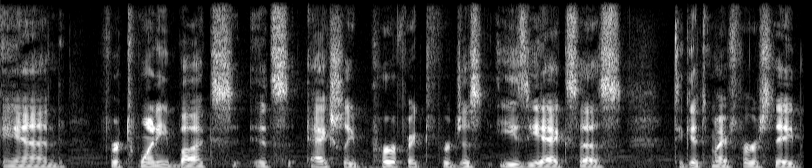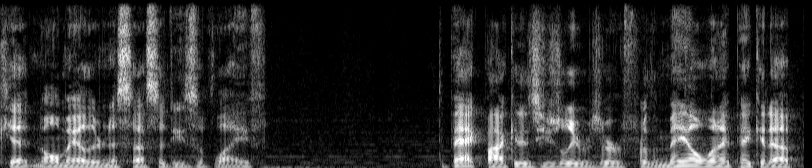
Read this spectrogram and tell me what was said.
and for 20 bucks, it's actually perfect for just easy access to get to my first aid kit and all my other necessities of life. The back pocket is usually reserved for the mail when I pick it up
